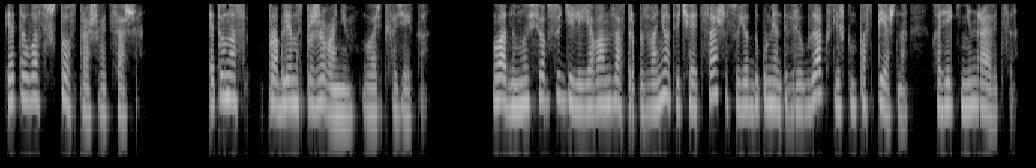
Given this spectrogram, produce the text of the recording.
«Это у вас что?» — спрашивает Саша. «Это у нас проблема с проживанием», — говорит хозяйка. «Ладно, мы все обсудили, я вам завтра позвоню», — отвечает Саша, сует документы в рюкзак слишком поспешно. Хозяйке не нравится.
